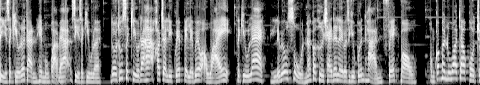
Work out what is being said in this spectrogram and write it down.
4 สกิลด้วยกันเห็นมุมขวาไหมฮะ4สกิลเลย โดยทุกสกิลนะฮะเขาจะรีเควสเป็นเลเวลเอาไว้ สกิลแรกเลเวลศูนย์นั่นก็คือใช้ได้เลยเป็นสกิลพื้นฐานเฟกบอลผมก็ไม่รู้ว่าเจ้าโกโจ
